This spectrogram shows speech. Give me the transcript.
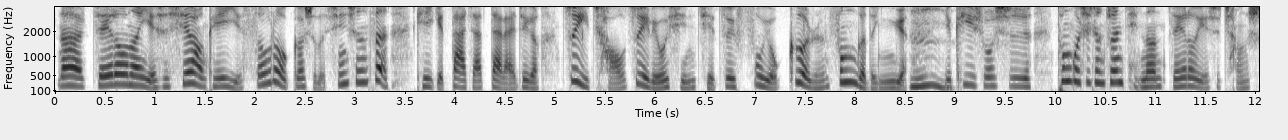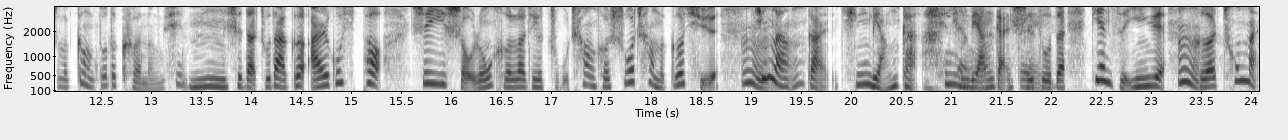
那 JLO 呢也是希望可以以 solo 歌手的新身份，可以给大家带来这个最潮、最流行且最富有个人风格的音乐。嗯，也可以说是通过这张专辑呢，JLO 也是尝试了更多的可能性。嗯，是的，主打歌《Argo s p o 是一首融合了这个主唱和说唱的歌曲，清凉感、清凉感啊，清凉感十足的电子音乐和充满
